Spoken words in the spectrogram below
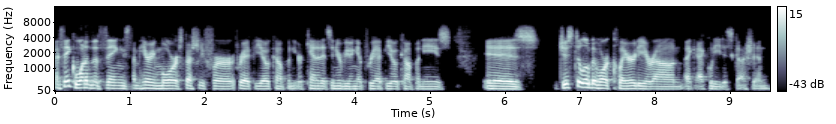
I think one of the things I'm hearing more, especially for pre-IPO company or candidates interviewing at pre-IPO companies, is just a little bit more clarity around like equity discussion.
